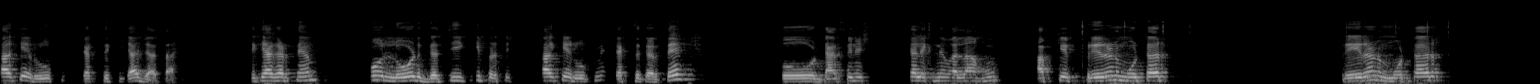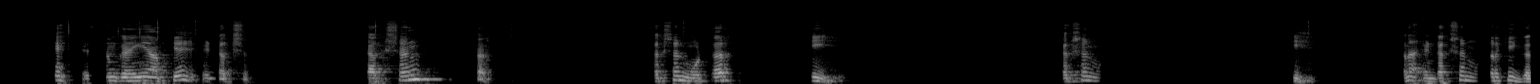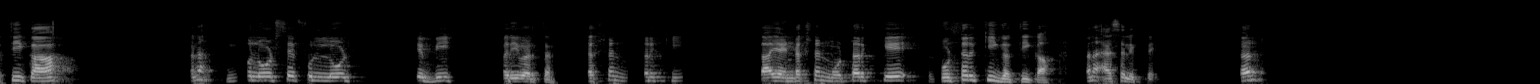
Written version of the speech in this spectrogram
के रूप में व्यक्त किया जाता है। इसे क्या करते हैं हम? नो लोड गति की प्रतिशतता के रूप में व्यक्त करते तो डेफिनेशन क्या लिखने वाला हूँ? आपके प्रेरण मोटर प्रेरण मोटर इसे हम कहेंगे आपके induction induction motor induction motor की इंडक्शन है। ना? इंडक्शन मोटर की गति का, है ना? नो लोड से फुल लोड के बीच परिवर्तन। इंडक्शन मोटर की का या इंडक्शन मोटर के रोटर की गति का, है ना? ऐसे लिखते हैं।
